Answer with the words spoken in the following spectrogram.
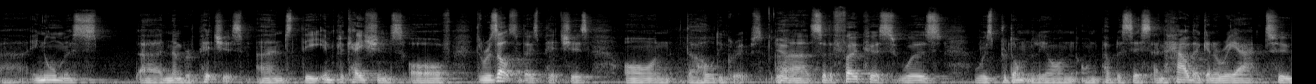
uh, enormous uh, number of pitches and the implications of the results of those pitches on the holding groups. Yeah. Uh, so the focus was was predominantly on on Publicis and how they're going to react to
